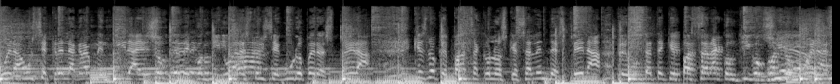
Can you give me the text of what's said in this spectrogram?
fuera aún se cree la gran mentira. El show debe continuar, estoy seguro, pero espera. ¿Qué es lo que pasa con los que salen de escena? Pregúntate qué pasará contigo cuando mueras.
